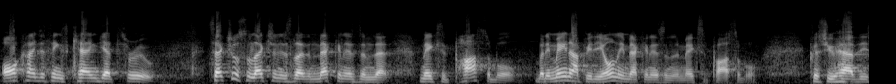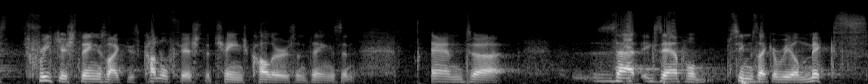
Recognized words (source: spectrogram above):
All kinds of things can get through. Sexual selection is like the mechanism that makes it possible, but it may not be the only mechanism that makes it possible. Because you have these freakish things like these cuttlefish that change colors and things. And, and uh, that example seems like a real mix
